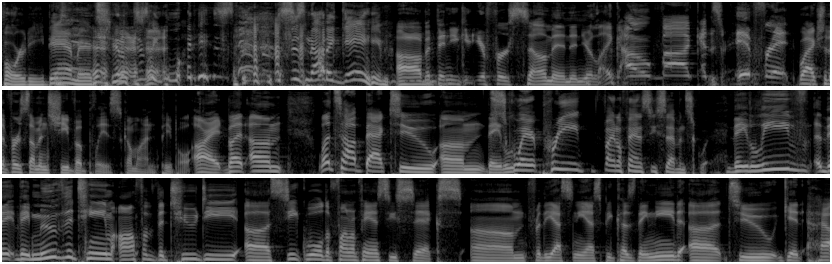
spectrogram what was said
forty damage. And I'm just like, what is? This is not a game. Uh, but then you get your first summon, and you're like, "Oh fuck, it's Ifrit." Well, actually, the first summon's Shiva. Please, come on, people. All right, but um, let's hop back to um, they Square pre Final Fantasy VII Square. they leave they they move the team off of the 2D uh, sequel to Final Fantasy VI um, for the SNES because they need uh, to get he-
